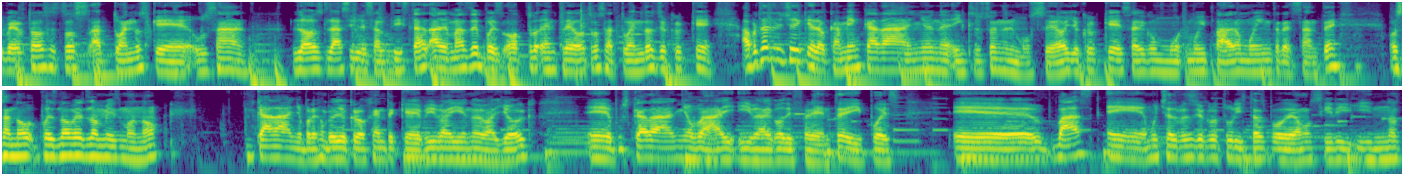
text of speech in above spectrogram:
ver todos estos atuendos que usan los, las y artistas, además de pues otro, entre otros atuendos, yo creo que, aparte del hecho de que lo cambien cada año, incluso en el museo, yo creo que es algo muy, muy padre, muy interesante. O sea, no, pues no ves lo mismo, ¿no? Cada año, por ejemplo, yo creo gente que vive ahí en Nueva York, eh, pues cada año va y, ve algo diferente y pues eh, vas, eh, muchas veces yo creo turistas podríamos ir y, no,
